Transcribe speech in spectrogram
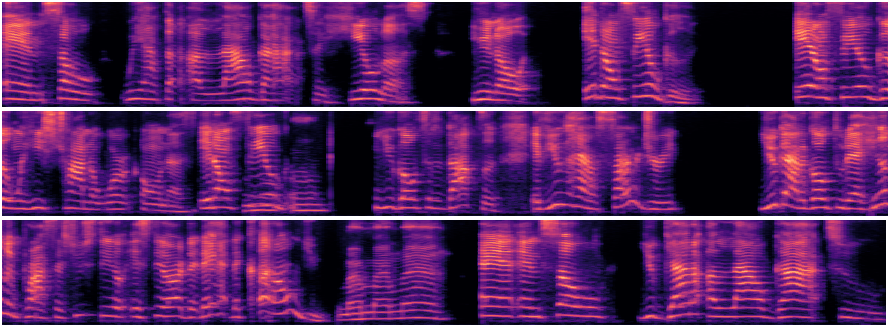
And so we have to allow god to heal us. You know it don't feel good. It don't feel good when he's trying to work on us. It don't feel mm-hmm. good you go to the doctor. If you have surgery you got to go through that healing process. You still, it's still they had to cut on you. My, my, my. And and so you gotta allow God to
